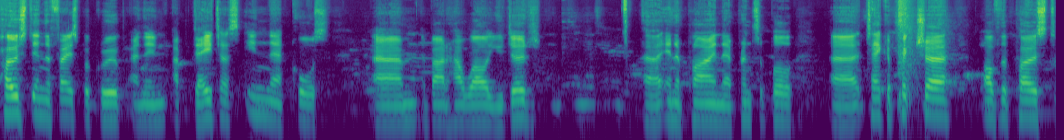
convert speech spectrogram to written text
post in the Facebook group, and then update us in that course um, about how well you did uh, in applying that principle. Uh, take a picture of the post,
